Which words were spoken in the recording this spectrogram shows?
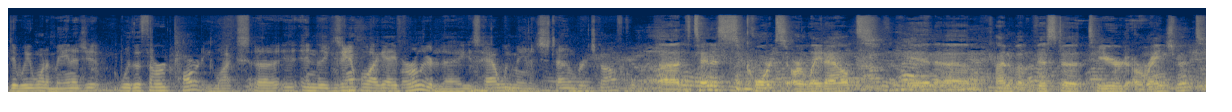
Do we want to manage it with a third party? Like, uh, and the example I gave earlier today is how we manage Stonebridge Golf Course. Uh, the tennis courts are laid out in um, kind of a vista tiered arrangement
